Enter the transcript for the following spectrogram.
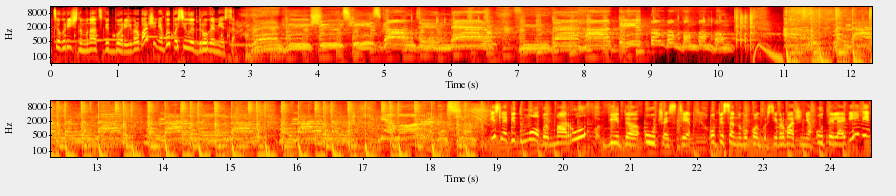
Цьогорічному нацвідборі Євробачення ви посіли друге місце. When he shoots, Після відмови Маруф від е, участі у пісенному конкурсі Євробачення у Тель-Авіві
